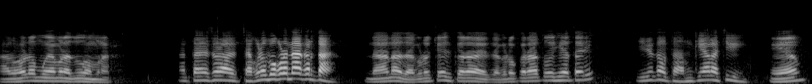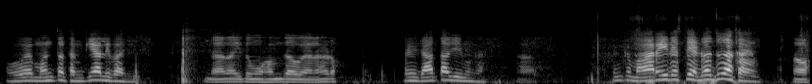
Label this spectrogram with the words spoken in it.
હારું હેડો હું હમણાં જોઉં હમણાં. અત્યારે થોડા ઝઘડો બગડો ના કરતા? ના ના ઝઘડો ચોઈસ કરાય. ઝઘડો કરાતો છે અત્યારે. એ તો ધમકી આલા ચી. એમ? હવે મન તો ધમકી આલી પાછી. ના ના એ તો હું સમજાવું એને. હેડો. પછી જાતા જઈ મંગા. હા. કેમ કે મારે એ રસ્તે હેડવા જોયા કાયમ હા.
